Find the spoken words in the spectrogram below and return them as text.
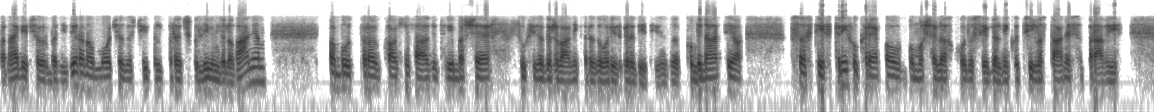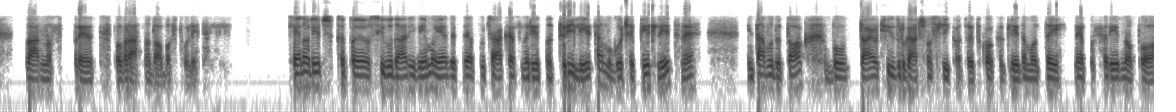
pa največje urbanizirano območje zaščitili pred škodljivim delovanjem, pa bo v končni fazi treba še suhi zadrževalnik razvor izgraditi. In z kombinacijo vseh teh treh ukrepov bomo še lahko dosegli neko ciljno stanje, se pravi varnost pred povratno dobo stoletja. Eno reč, ki pa jo vsi vodari vemo, je, da treba počakati verjetno tri leta, mogoče pet let. Ne? In ta vodotok bo dajal čist drugačno sliko. To je tako, kot gledamo zdaj neposredno po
